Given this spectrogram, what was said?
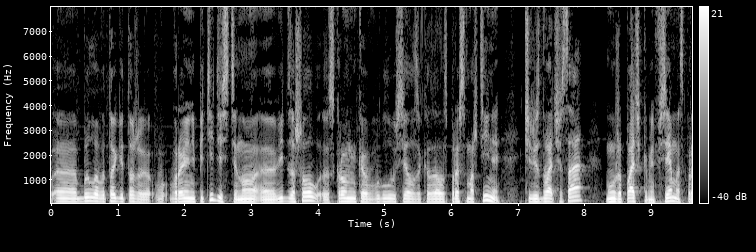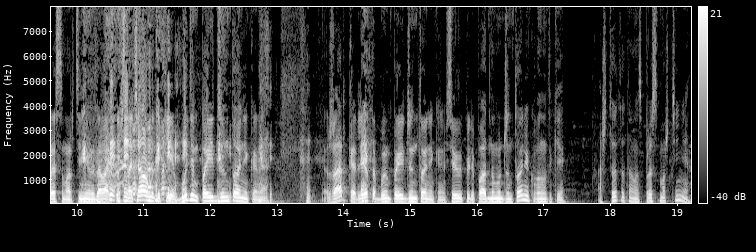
э, было в итоге тоже в районе 50, но э, вид зашел, скромненько в углу сел, заказал эспрессо мартини. Через два часа мы уже пачками всем эспрессо мартини выдавали. Потому что сначала мы такие, будем поить джинтониками. Жарко, лето, будем поить джинтониками. Все выпили по одному джинтонику, потом такие, а что это там, эспрессо мартини?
